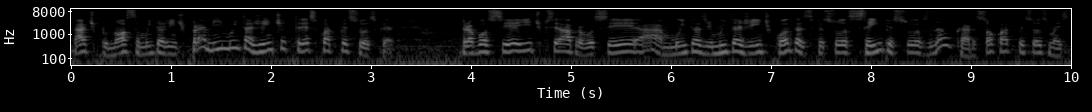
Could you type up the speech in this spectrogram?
Tá? Tipo, nossa, muita gente. Pra mim, muita gente é 3, 4 pessoas, cara. Pra você aí, tipo, sei lá, pra você, ah, muita, muita gente, quantas pessoas? 100 pessoas? Não, cara, só quatro pessoas, mas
